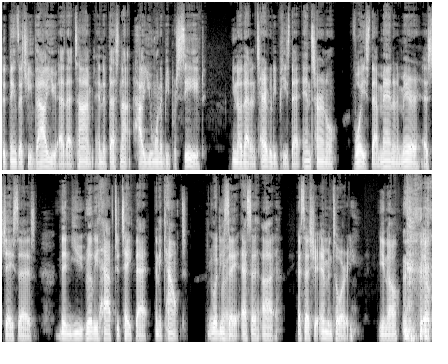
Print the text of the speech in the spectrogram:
the things that you value at that time. And if that's not how you want to be perceived, you know, that integrity piece, that internal voice, that man in the mirror, as Jay says, then you really have to take that in account. What do you Right. say? Assess, uh, assess your inventory, you know? Yep.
